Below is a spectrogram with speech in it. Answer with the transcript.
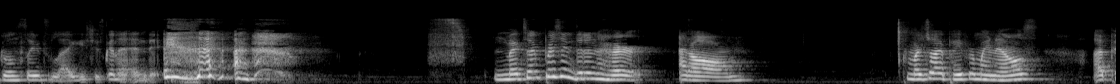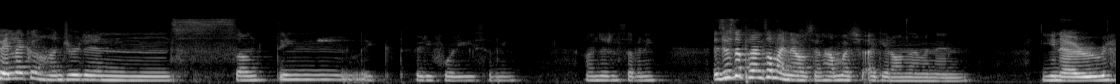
Don't say it's laggy. She's gonna end it. my tongue piercing didn't hurt at all. How much did I pay for my nails? I paid like a hundred and something, like 30, 40, 70, 170. It just depends on my nails and how much I get on them, and then, you know.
